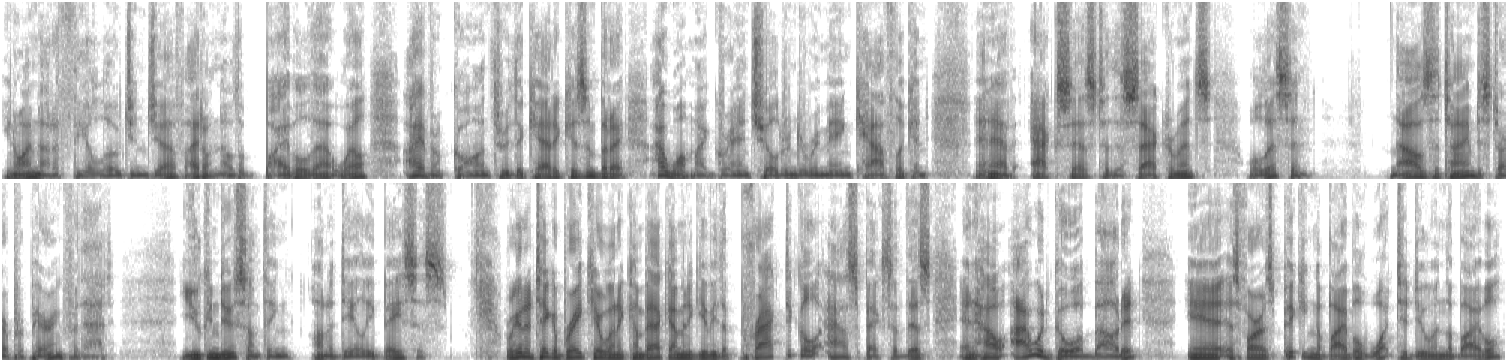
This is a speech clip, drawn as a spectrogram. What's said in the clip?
You know, I'm not a theologian, Jeff. I don't know the Bible that well. I haven't gone through the catechism, but I, I want my grandchildren to remain Catholic and, and have access to the sacraments. Well, listen, now's the time to start preparing for that. You can do something on a daily basis. We're going to take a break here. When I come back, I'm going to give you the practical aspects of this and how I would go about it eh, as far as picking a Bible, what to do in the Bible.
